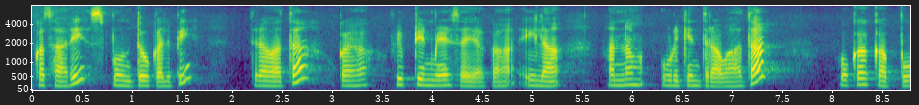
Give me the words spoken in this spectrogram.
ఒకసారి స్పూన్తో కలిపి తర్వాత ఒక ఫిఫ్టీన్ మినిట్స్ అయ్యాక ఇలా అన్నం ఉడికిన తర్వాత ఒక కప్పు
